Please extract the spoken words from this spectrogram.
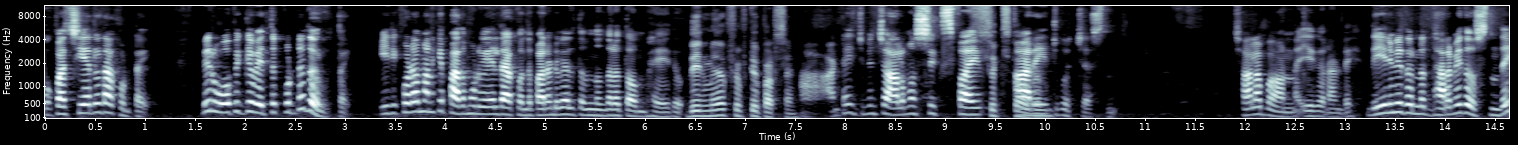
ఒక పది చీరల దాకా ఉంటాయి. మీరు ఓపిక్గా వెతుక్కుంటే దొరుకుతాయి. ఇది కూడా మనకి పదమూడు వేలు దాకా ఉంది పన్నెండు వేల తొమ్మిది వందల తొంభై ఐదు. దీని మీద ఫిఫ్టీ పర్సెంట్. అంటే ఇంచుమించు ఆల్మోస్ట్ సిక్స్ ఫైవ్ సిక్స్ ఆ రేంజ్కి వచ్చేస్తుంది. చాలా బాగున్నాయి ఇగోనండి దీని మీద ఉన్న ధర మీద వస్తుంది.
